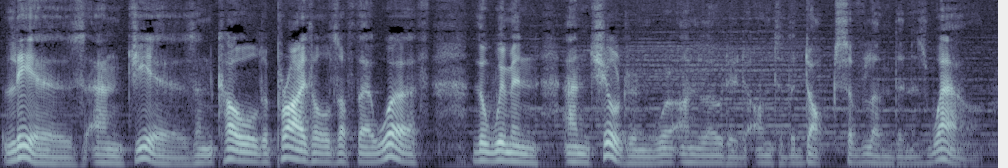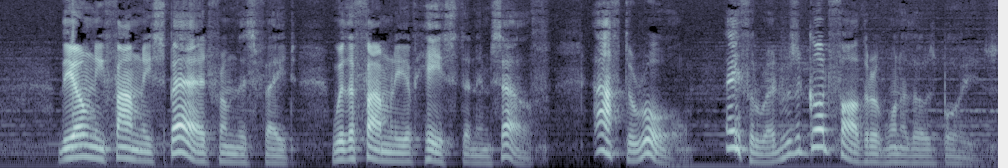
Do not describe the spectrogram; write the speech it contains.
leers and jeers and cold appraisals of their worth, the women and children were unloaded onto the docks of London as well. The only family spared from this fate were the family of Haston himself. After all, Aethelred was a godfather of one of those boys,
